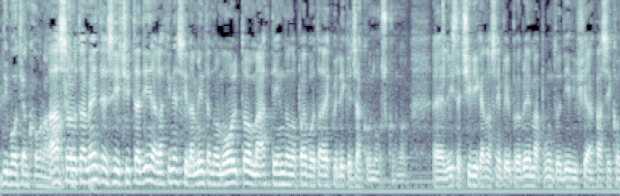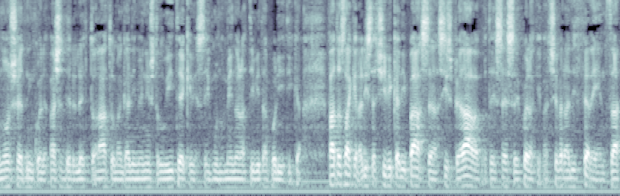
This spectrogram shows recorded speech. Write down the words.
di voti ancora una volta. Assolutamente sì, i cittadini alla fine si lamentano molto ma tendono poi a votare quelli che già conoscono. Eh, le liste civiche hanno sempre il problema appunto di riuscire a farsi conoscere in quelle fasce dell'elettorato magari meno istruite che seguono meno l'attività politica. Fatto sta che la lista civica di Passera si sperava potesse essere quella che faceva la differenza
